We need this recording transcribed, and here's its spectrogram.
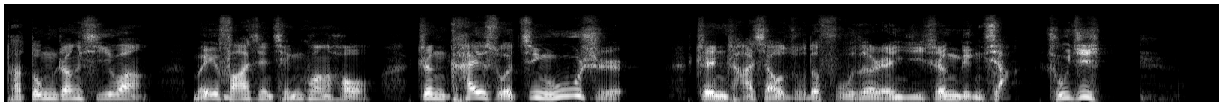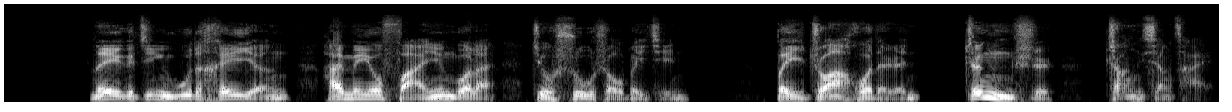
他东张西望，没发现情况后，正开锁进屋时，侦查小组的负责人一声令下：“出击！”那个进屋的黑影还没有反应过来，就束手被擒。被抓获的人正是。张向才。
